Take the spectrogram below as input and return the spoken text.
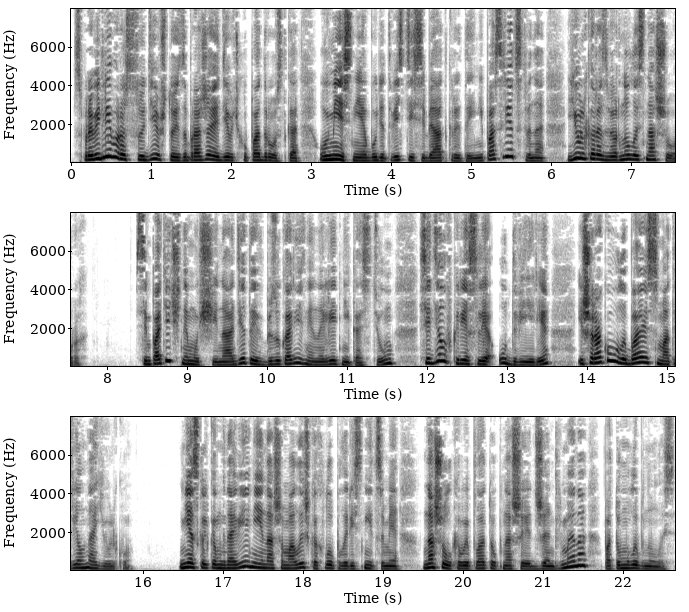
Справедливо рассудив, что, изображая девочку-подростка, уместнее будет вести себя открыто и непосредственно, Юлька развернулась на шорох. Симпатичный мужчина, одетый в безукоризненный летний костюм, сидел в кресле у двери и, широко улыбаясь, смотрел на Юльку. Несколько мгновений наша малышка хлопала ресницами на шелковый платок на шее джентльмена, потом улыбнулась.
